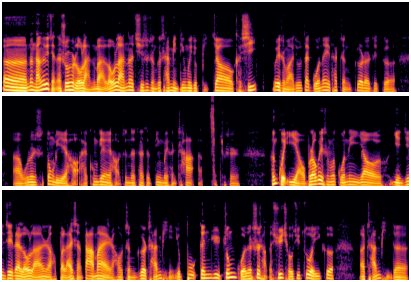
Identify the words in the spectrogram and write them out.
嗯，那南哥就简单说说楼兰的吧。楼兰呢，其实整个产品定位就比较可惜。为什么？就是在国内，它整个的这个啊，无论是动力也好，还空间也好，真的它的定位很差，就是很诡异啊！我不知道为什么国内要引进这代楼兰，然后本来想大卖，然后整个产品又不根据中国的市场的需求去做一个啊产品的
